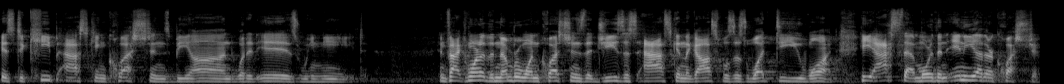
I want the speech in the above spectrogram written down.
is to keep asking questions beyond what it is we need. In fact, one of the number one questions that Jesus asked in the Gospels is, What do you want? He asked that more than any other question.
